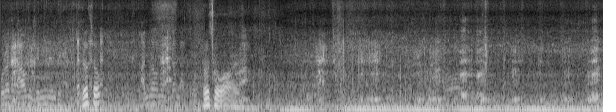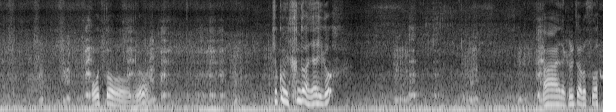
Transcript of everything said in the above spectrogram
뭐라도 나오면 재밌는데. 그렇죠. 안 나오는 시간 낫지. 그렇죠. 아유. 옷도 뭐야? 쭈꾸미 큰 거 아니야 이거? 아, 나 그럴 줄 알았어.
